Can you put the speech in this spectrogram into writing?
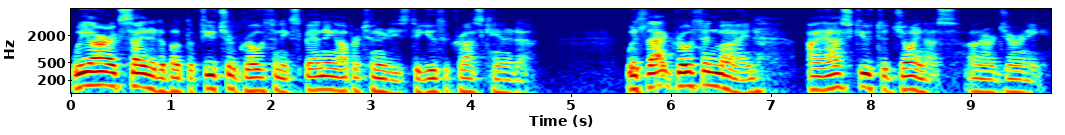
We are excited about the future growth and expanding opportunities to youth across Canada. With that growth in mind, I ask you to join us on our journey.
